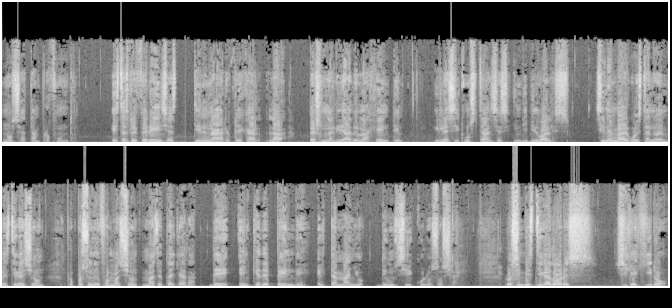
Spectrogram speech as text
no sea tan profundo. Estas preferencias tienden a reflejar la personalidad de la gente y las circunstancias individuales. Sin embargo, esta nueva investigación proporciona información más detallada de en qué depende el tamaño de un círculo social. Los investigadores Shigehiro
